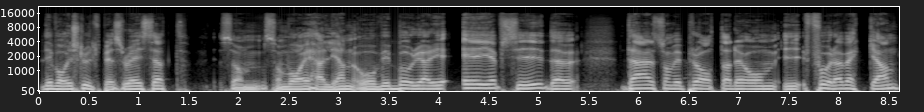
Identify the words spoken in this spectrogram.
Det var ju slutspelsracet som, som var i helgen och vi börjar i AFC, där, där som vi pratade om i förra veckan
